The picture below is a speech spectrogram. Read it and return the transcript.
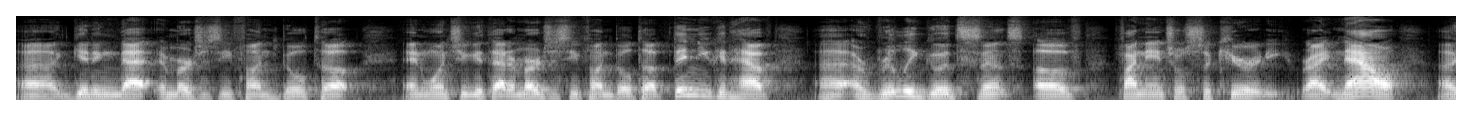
uh, getting that emergency fund built up. And once you get that emergency fund built up, then you can have uh, a really good sense of financial security. Right now, uh,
